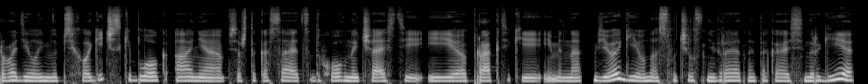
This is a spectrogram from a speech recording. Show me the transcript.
проводила именно психологический блок, Аня все, что касается духовной части и практики именно в йоге, у нас случилась невероятная такая синергия,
